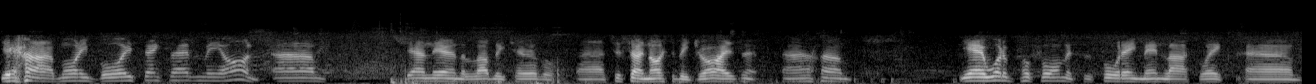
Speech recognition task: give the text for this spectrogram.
Yeah, morning, boys. Thanks for having me on. Um, down there in the lovely Terrible. Uh, it's just so nice to be dry, isn't it? Um, yeah, what a performance with 14 men last week. Um,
